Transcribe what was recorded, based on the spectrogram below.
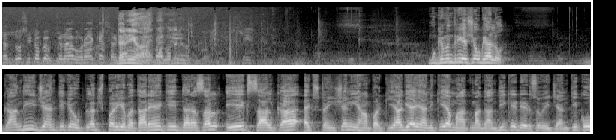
सर दो सीटों पर उपचुनाव हो रहा है। क्या धन्यवाद। मुख्यमंत्री अशोक गहलोत, गांधी जयंती के उपलक्ष्य पर यह बता रहे हैं कि दरअसल एक साल का एक्सटेंशन यहाँ पर किया गया, यानी कि अब महात्मा गांधी की डेढ़ सौवीं जयंती को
